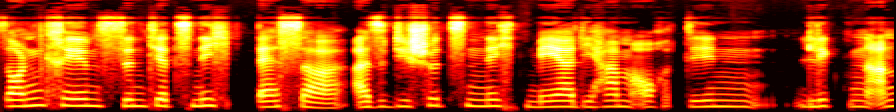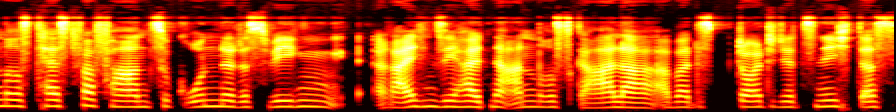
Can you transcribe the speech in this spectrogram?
Sonnencremes sind jetzt nicht besser, also die schützen nicht mehr, die haben auch denen liegt ein anderes Testverfahren zugrunde, deswegen erreichen sie halt eine andere Skala. Aber das bedeutet jetzt nicht, dass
